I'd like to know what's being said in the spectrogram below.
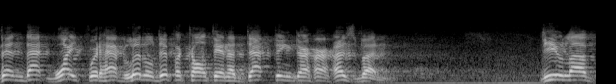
then that wife would have little difficulty in adapting to her husband. Do you love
